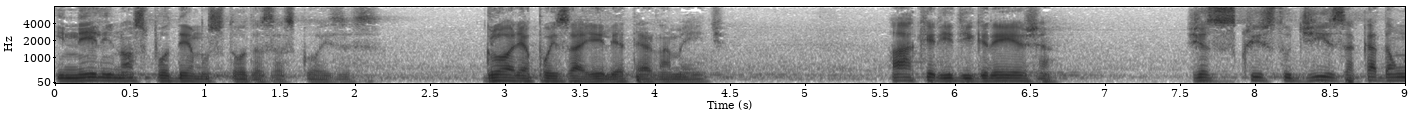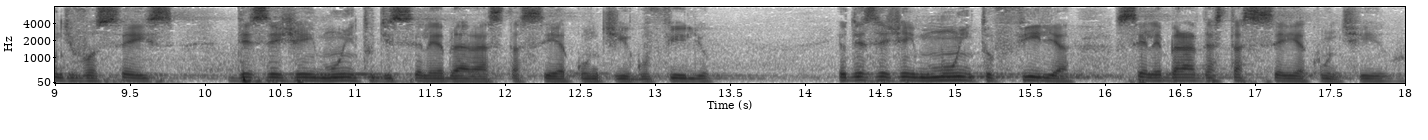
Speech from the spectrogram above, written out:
E nele nós podemos todas as coisas. Glória, pois, a Ele eternamente. Ah, querida igreja, Jesus Cristo diz a cada um de vocês: Desejei muito de celebrar esta ceia contigo, filho. Eu desejei muito, filha, celebrar desta ceia contigo.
